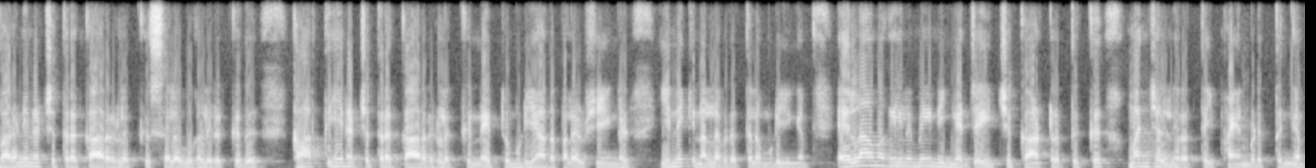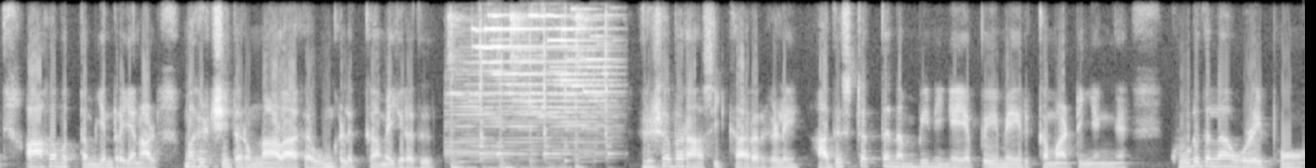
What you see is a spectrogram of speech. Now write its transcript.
பரணி நட்சத்திரக்காரர்களுக்கு செலவுகள் இருக்குது. கார்த்திகை நட்சத்திரக்காரர்களுக்கு நேற்று முடியாத பல விஷயங்கள் இன்னைக்கு நல்ல விதத்தில் முடியுங்க. எல்லா வகையிலுமே நீங்க ஜெயிச்சு காட்டுறதுக்கு மஞ்சள் நிறத்தை பயன்படுத்துங்க. ஆகமொத்தம் இன்றைய நாள் மகிழ்ச்சி தரும் நாளாக உங்களுக்கு அமைகிறது. ரிஷபராசிக்காரர்களே அதிர்ஷ்டத்தை நம்பி நீங்கள் எப்பயுமே இருக்க மாட்டீங்கங்க. கூடுதலாக உழைப்போம்.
